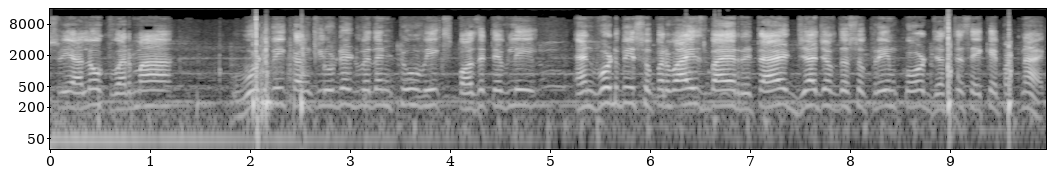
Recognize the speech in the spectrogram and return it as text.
Sri Alok Verma would be concluded within two weeks positively and would be supervised by a retired judge of the Supreme Court, Justice A.K. Patnaik.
